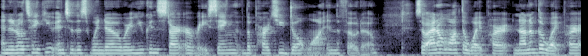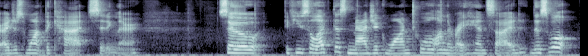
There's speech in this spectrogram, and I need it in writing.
and it'll take you into this window where you can start erasing the parts you don't want in the photo. So I don't want the white part, none of the white part, I just want the cat sitting there. So if you select this magic wand tool on the right hand side, this will,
